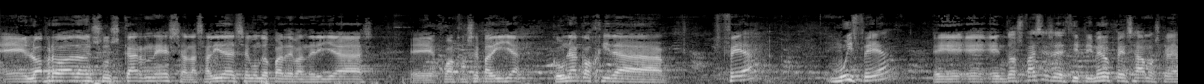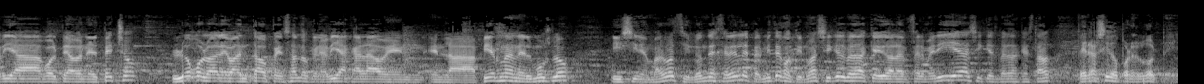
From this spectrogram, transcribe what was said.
eh, lo ha probado en sus carnes a la salida del segundo par de banderillas eh, Juan José Padilla con una acogida fea, muy fea, eh, en dos fases, es decir, primero pensábamos que le había golpeado en el pecho, luego lo ha levantado pensando que le había calado en, en la pierna, en el muslo, y sin embargo el cilón de Jerez le permite continuar. Sí que es verdad que ha ido a la enfermería, sí que es verdad que ha estado... Pero ha sido por el golpe.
